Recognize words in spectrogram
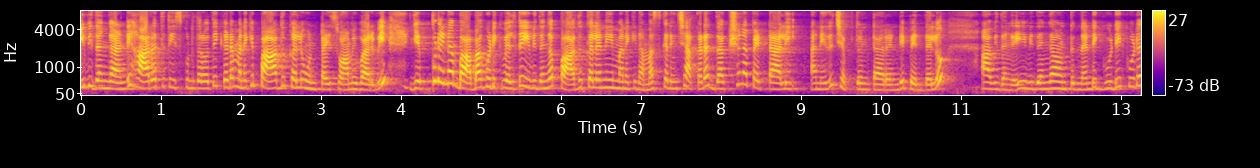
ఈ విధంగా అండి హారతి తీసుకున్న తర్వాత ఇక్కడ మనకి పాదుకలు ఉంటాయి స్వామివారివి. ఎప్పుడైనా బాబా గుడికి వెళ్తే ఈ విధంగా పాదుకలని మనకి నమస్కరించి అక్కడ దక్షిణ పెట్టాలి అనేది చెప్తుంటారండి పెద్దలు. ఆ విధంగా ఈ విధంగా ఉంటుందండి. గుడి కూడా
